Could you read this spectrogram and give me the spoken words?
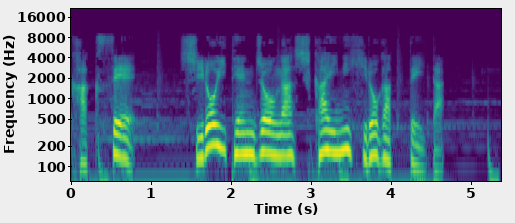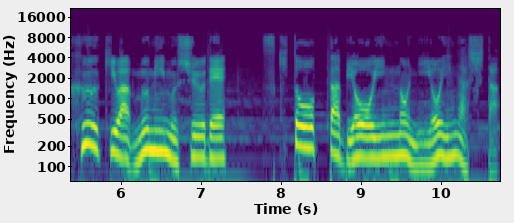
覚醒、白い天井が視界に広がっていた。空気は無味無臭で、透き通った病院の匂いがした。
